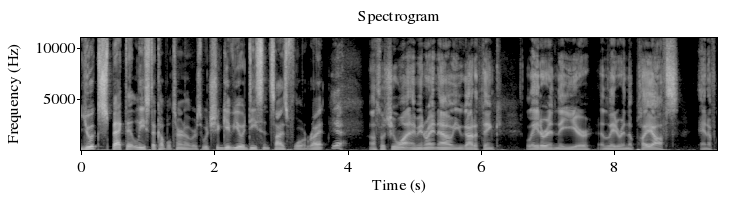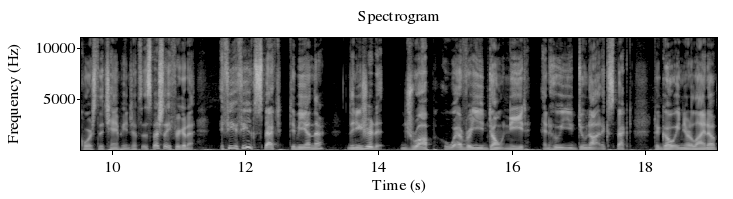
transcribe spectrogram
you expect at least a couple turnovers, which should give you a decent sized floor, right? Yeah. That's what you want. I mean, right now you got to think later in the year and later in the playoffs, and of course the championships. Especially if you're gonna, if you if you expect to be in there, then you should drop whoever you don't need and who you do not expect to go in your lineup,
